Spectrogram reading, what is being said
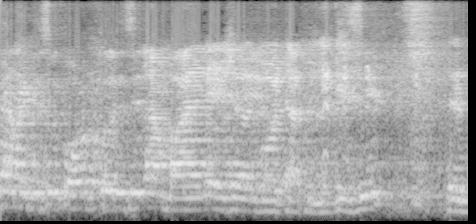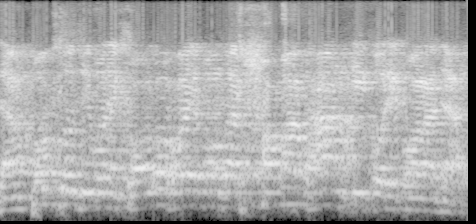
মানে কিছু কোর্ট করেছিলাম, বাইরে বইটা লিখেছি দাম্পত্য জীবনে কলহ হয় এবং তার সমাধান কি করে করা যায়?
